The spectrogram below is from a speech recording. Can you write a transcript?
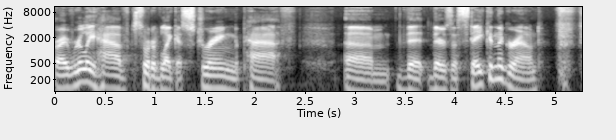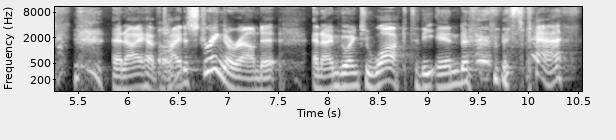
or I really have sort of like a string path um, that there's a stake in the ground and I have tied a string around it and I'm going to walk to the end of this path.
